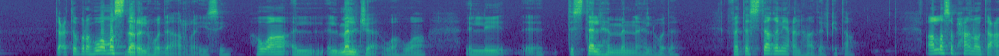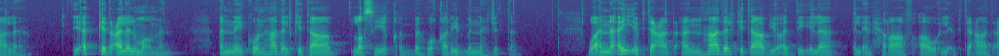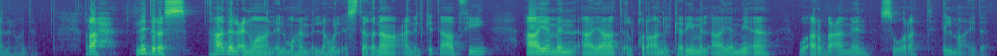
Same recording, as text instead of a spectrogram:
تعتبره هو مصدر الهدى الرئيسي، هو الملجأ وهو اللي تستلهم منه الهدى. فتستغني عن هذا الكتاب. الله سبحانه وتعالى يأكد على المؤمن أن يكون هذا الكتاب لصيق به وقريب منه جدا وأن أي ابتعاد عن هذا الكتاب يؤدي إلى الانحراف أو الابتعاد عن الهدى. راح ندرس هذا العنوان المهم اللي هو الاستغناء عن الكتاب في آية من آيات القرآن الكريم الآية 104 من سورة المائدة.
